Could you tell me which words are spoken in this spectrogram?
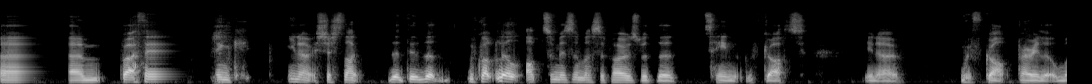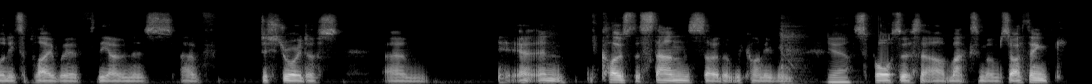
uh, um, but I think, think you know it's just like the, the, the, we've got a little optimism, I suppose, with the team that we've got. You know, we've got very little money to play with. The owners have destroyed us um, and closed the stands so that we can't even Yeah. support us at our maximum. So I think,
